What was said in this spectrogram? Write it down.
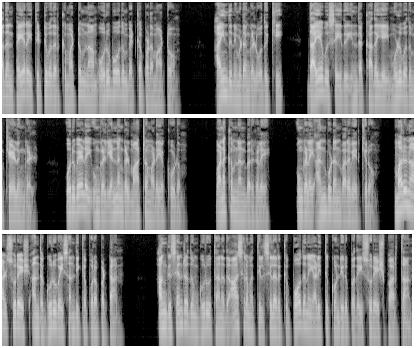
அதன் பெயரை திட்டுவதற்கு மட்டும் நாம் ஒருபோதும் வெட்கப்பட மாட்டோம் ஐந்து நிமிடங்கள் ஒதுக்கி தயவு செய்து இந்த கதையை முழுவதும் கேளுங்கள். ஒருவேளை உங்கள் எண்ணங்கள் மாற்றமடையக்கூடும். வணக்கம் நண்பர்களே உங்களை அன்புடன் வரவேற்கிறோம். மறுநாள் சுரேஷ் அந்த குருவை சந்திக்க புறப்பட்டான். அங்கு சென்றதும் குரு தனது ஆசிரமத்தில் சிலருக்கு போதனை அளித்துக் கொண்டிருப்பதை சுரேஷ் பார்த்தான்.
